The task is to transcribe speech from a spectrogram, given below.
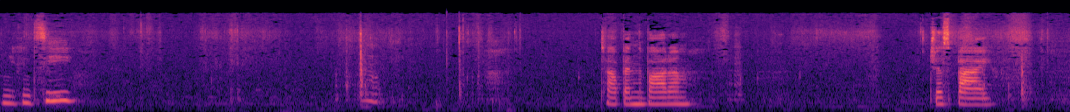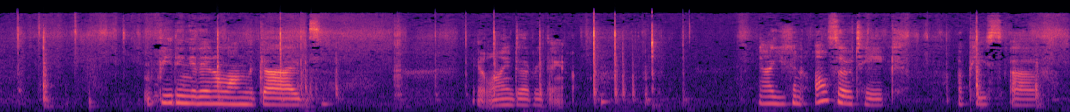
And you can see top and the bottom just by feeding it in along the guides it lined everything up. Now you can also take a piece of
